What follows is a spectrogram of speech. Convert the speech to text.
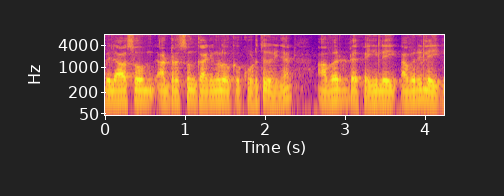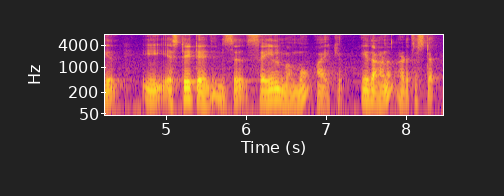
വിലാസവും അഡ്രസ്സും കാര്യങ്ങളും ഒക്കെ കൊടുത്തു കഴിഞ്ഞാൽ അവരുടെ കയ്യിലേക്ക് അവരിലേക്ക് ഈ എസ്റ്റേറ്റ് ഏജൻസ് സെയിൽ മെമ്മോ അയക്കും ഇതാണ് അടുത്ത സ്റ്റെപ്പ്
